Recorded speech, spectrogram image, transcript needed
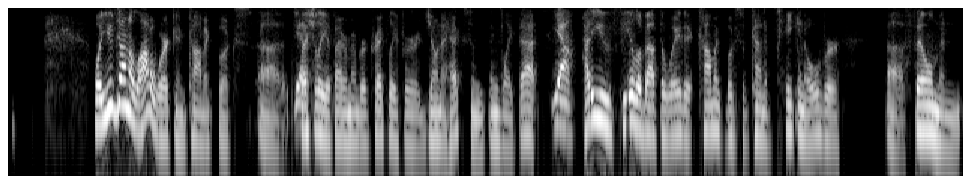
Well, you've done a lot of work in comic books, uh, especially yes. if I remember correctly for Jonah Hex and things like that. Yeah. How do you feel about the way that comic books have kind of taken over uh, film and,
